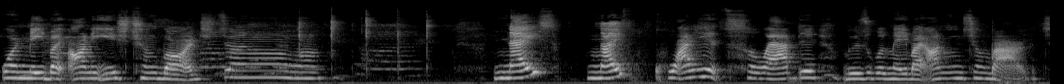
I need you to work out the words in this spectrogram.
were made by Annie East Chung Barge. Nice, nice, quiet, slapping music was made by Annie East Chung Barge.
